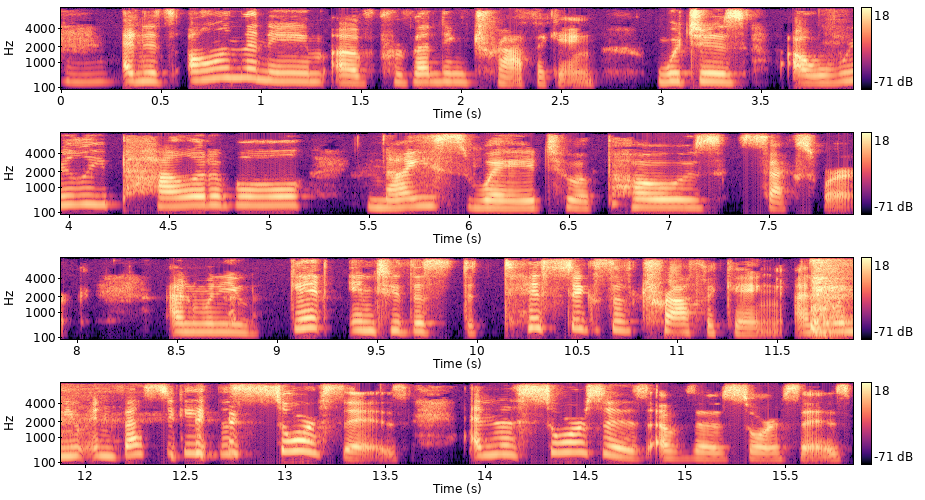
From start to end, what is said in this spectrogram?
mm-hmm. and it's all in the name of preventing trafficking, which is a really palatable, nice way to oppose sex work. And when you get into the statistics of trafficking, and when you investigate the sources and the sources of those sources,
